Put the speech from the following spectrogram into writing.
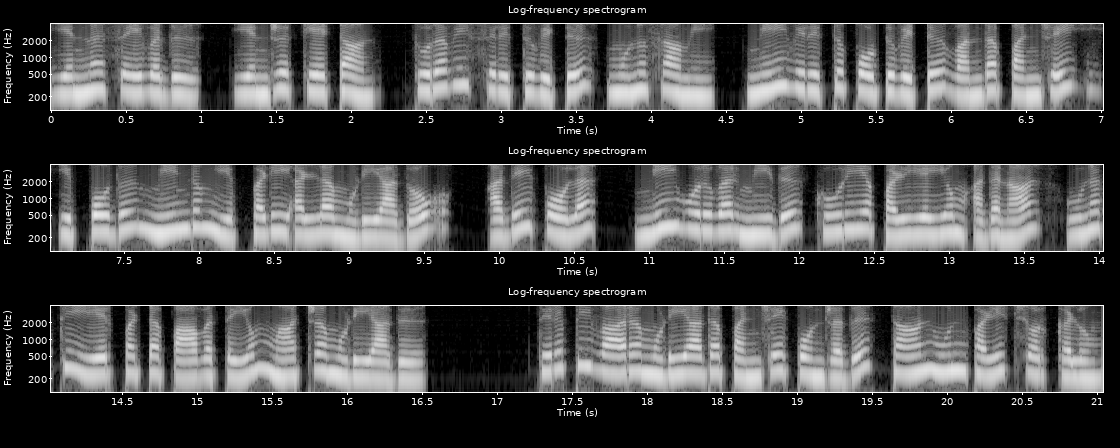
என்ன செய்வது? என்று கேட்டான். துறவி சிரித்துவிட்டு முனுசாமி நீ விரித்து போட்டுவிட்டு வந்த பஞ்சை இப்போது மீண்டும் எப்படி அள்ள முடியாதோ அதே போல நீ ஒருவர் மீது கூறிய பழியையும் அதனால் உனக்கு ஏற்பட்ட பாவத்தையும் மாற்ற முடியாது. திருப்பி வார முடியாத பஞ்சை போன்றது தான் உன் பழிச் சொற்களும்.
